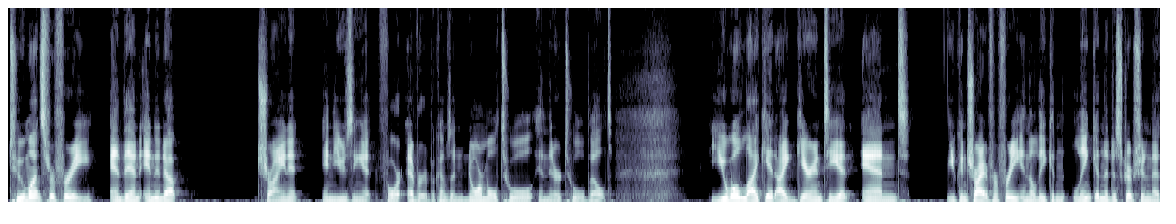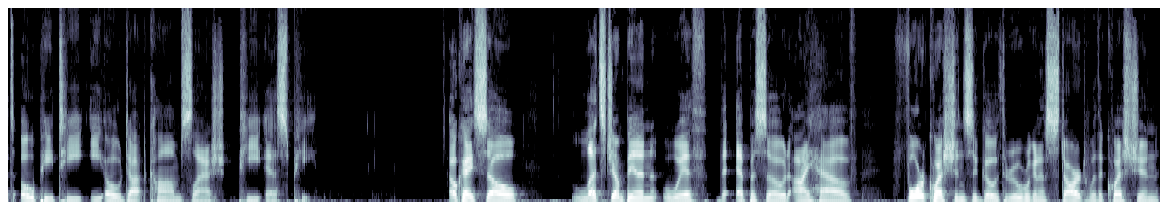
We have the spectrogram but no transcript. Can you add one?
Two months for free, and then ended up trying it and using it forever. It becomes a normal tool in their tool belt. You will like it, I guarantee it. And you can try it for free in the link in, link in the description. That's opteo.com slash PSP. Okay, so let's jump in with the episode. I have four questions to go through. We're going to start with a question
